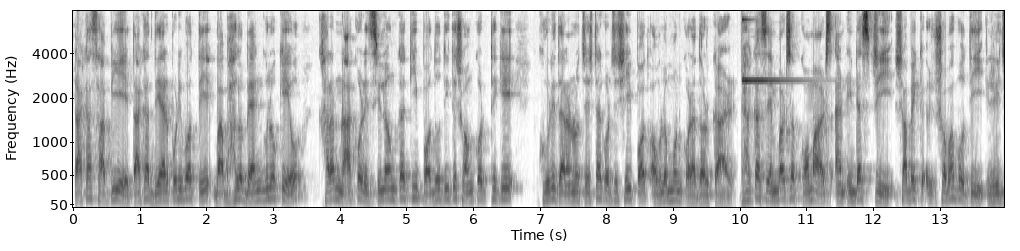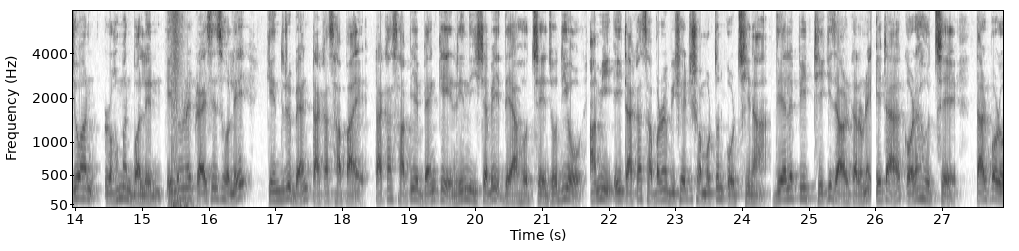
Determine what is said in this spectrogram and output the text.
টাকা ছাপিয়ে টাকা দেওয়ার পরিবর্তে বা ভালো ব্যাংকগুলোকেও খারাপ না করে শ্রীলঙ্কা কি পদ্ধতিতে সংকট থেকে ঘুরে দাঁড়ানোর চেষ্টা করছে, সেই পথ অবলম্বন করা দরকার। Dhaka Chambers of Commerce and Industry সাবেক সভাপতি রিজওয়ান রহমান বলেন, এই ধরনের ক্রাইসিস হলে কেন্দ্রীয় ব্যাংক টাকা ছাপায়। টাকা ছাপিয়ে ব্যাংকে ঋণ হিসাবে দেয়া হচ্ছে। যদিও আমি এই টাকা ছাপানোর বিষয়টি সমর্থন করছি না। দেয়ালে পিঠ ঠিকই যাওয়ার কারণে এটা করা হচ্ছে। তারপরও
